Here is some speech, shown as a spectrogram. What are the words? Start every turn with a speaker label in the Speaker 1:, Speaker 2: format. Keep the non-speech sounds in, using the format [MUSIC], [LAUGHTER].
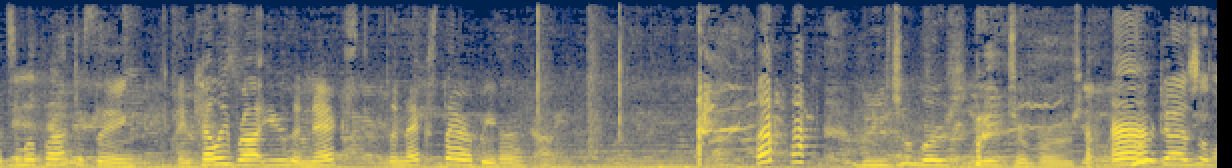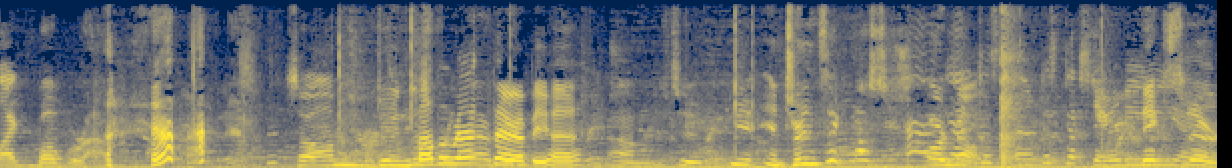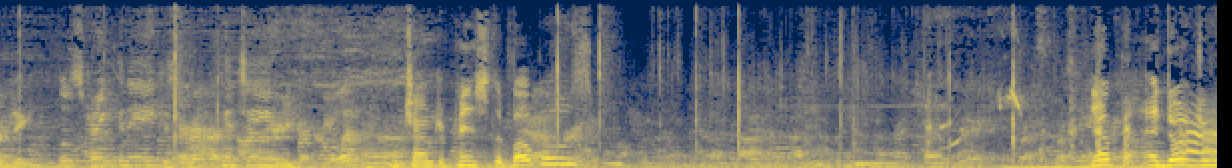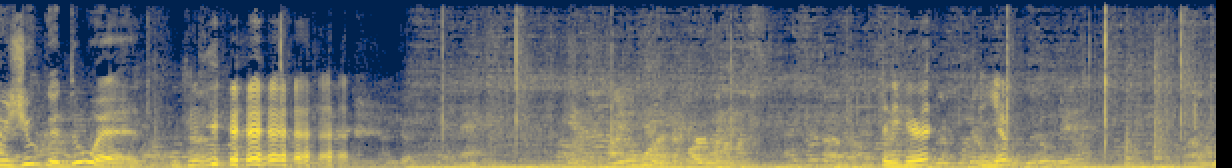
Speaker 1: get some more practicing. And Kelly brought you the next the next therapy, huh? [LAUGHS]
Speaker 2: YouTubers, YouTubers. Uh-huh. Who doesn't like bubble wrap? [LAUGHS] so I'm doing this
Speaker 1: Bubble wrap therapy, huh?
Speaker 2: To i- intrinsic muscles or
Speaker 3: yeah,
Speaker 2: no?
Speaker 3: Just, uh, just dexterity.
Speaker 2: Dexterity.
Speaker 3: A little strengthening because you're pinching.
Speaker 2: I'm trying to pinch the bubbles. Yep, and don't you wish you could do it? [LAUGHS]
Speaker 1: Can you hear it?
Speaker 2: Yep.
